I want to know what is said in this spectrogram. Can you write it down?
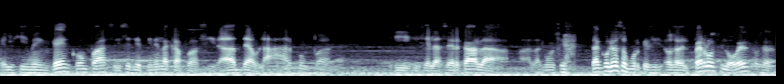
el Jimengen, compa, se dice que tiene la capacidad de hablar, compa. Y si se le acerca a la, a la ¿cómo se llama? Está curioso porque, si, o sea, el perro, si lo ves, o sea,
